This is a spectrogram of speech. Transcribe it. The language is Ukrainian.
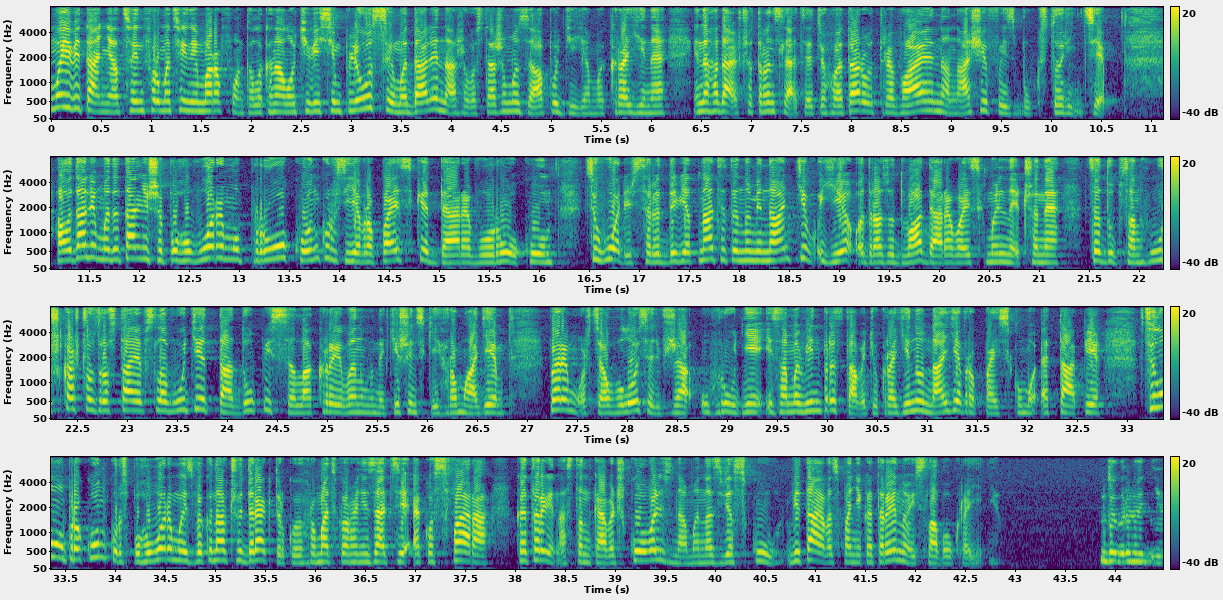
Мої вітання. Це інформаційний марафон телеканалу ТВ 7 І ми далі наживо стежимо за подіями країни. І нагадаю, що трансляція цього етеру триває на нашій Фейсбук-сторінці. А далі ми детальніше поговоримо про конкурс Європейське дерево року. Цьогоріч серед 19 номінантів є одразу два дерева із Хмельниччини. Це дуб Сангушка, що зростає в Славуті, та дуб із села Кривин в Нетішинській громаді. Переможця оголосять вже у грудні, і саме він представить Україну на європейському етапі. В цілому про конкурс поговоримо із виконавчою директоркою громадської організації Екосфера Катерина Станкевич-Коваль з нами на зв'язку. Вітаю вас, пані Катерино, і слава Україні! Доброго дня.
